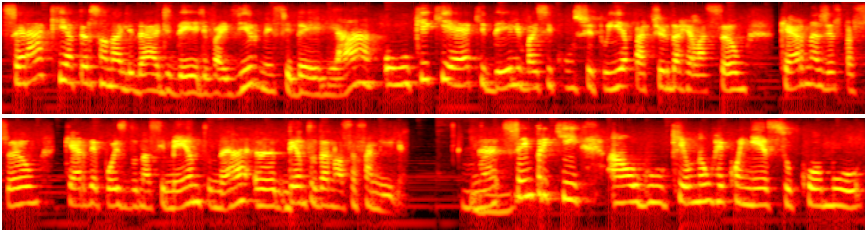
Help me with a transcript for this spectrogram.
Será que a personalidade dele vai vir nesse DNA? Ou o que, que é que dele vai se constituir a partir da relação, quer na gestação, quer depois do nascimento, né? Uh, dentro da nossa família? Né? Uhum. Né? Sempre que algo que eu não reconheço como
